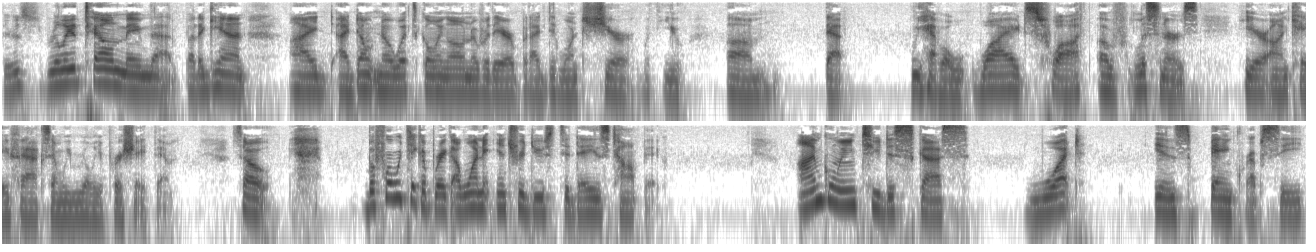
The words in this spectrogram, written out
there's really a town named that. But again, I I don't know what's going on over there, but I did want to share with you um, that we have a wide swath of listeners here on KFAX, and we really appreciate them. So, before we take a break, I want to introduce today's topic. I'm going to discuss what is bankruptcy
